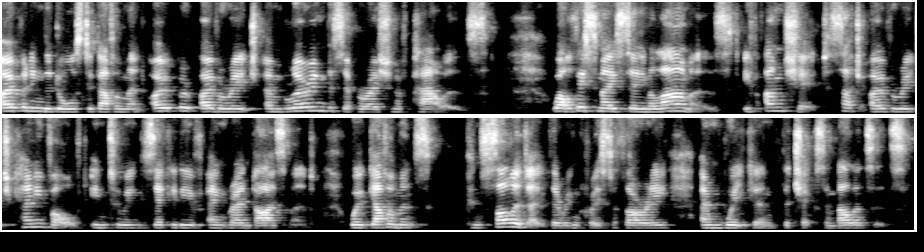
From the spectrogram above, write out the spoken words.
opening the doors to government over, overreach and blurring the separation of powers. While this may seem alarmist, if unchecked, such overreach can evolve into executive aggrandisement, where governments consolidate their increased authority and weaken the checks and balances.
